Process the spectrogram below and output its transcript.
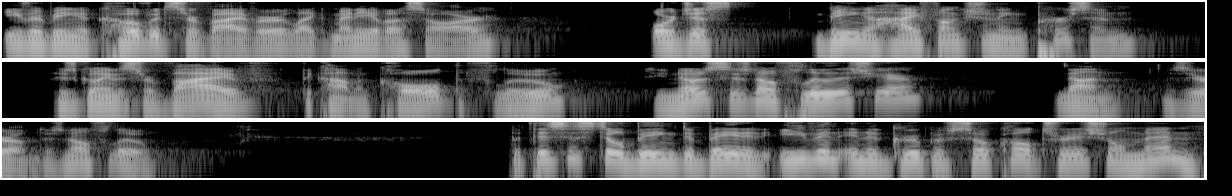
either being a COVID survivor, like many of us are, or just being a high functioning person who's going to survive the common cold, the flu. Do you notice there's no flu this year? None. Zero. There's no flu. But this is still being debated, even in a group of so called traditional men.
